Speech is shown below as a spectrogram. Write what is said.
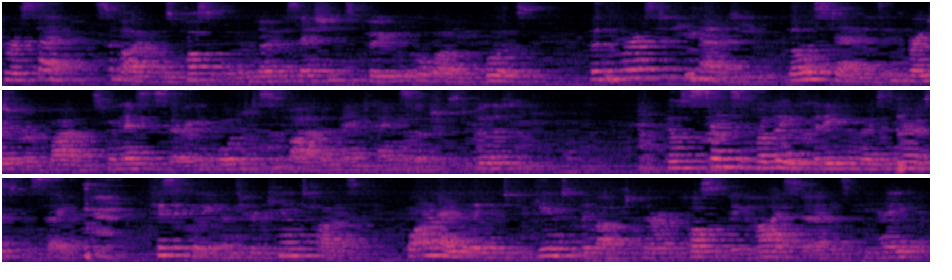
For a saint, survival was possible with no possessions, food, or worldly goods. But the rest of humanity, lower standards and greater requirements were necessary in order to survive and maintain social stability. There was a sense of relief that even those nearest to the saint, physically and through kin ties, were unable even to begin to live up to their impossibly high standards of behaviour.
